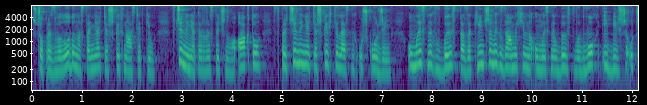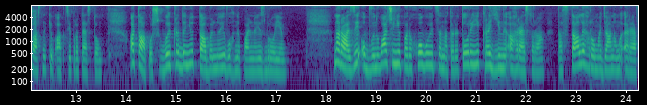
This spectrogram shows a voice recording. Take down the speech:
що призвело до настання тяжких наслідків, вчинення терористичного акту, спричинення тяжких тілесних ушкоджень, умисних вбивств та закінчених замахів на умисне вбивство двох і більше учасників акцій протесту, а також викраденню табельної вогнепальної зброї. Наразі обвинувачені переховуються на території країни-агресора та стали громадянами РФ.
